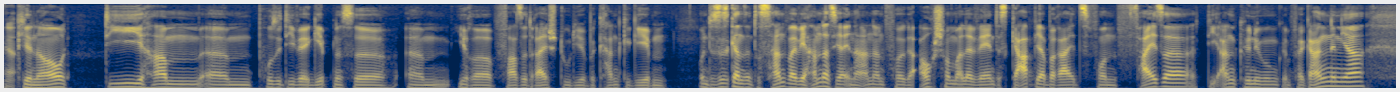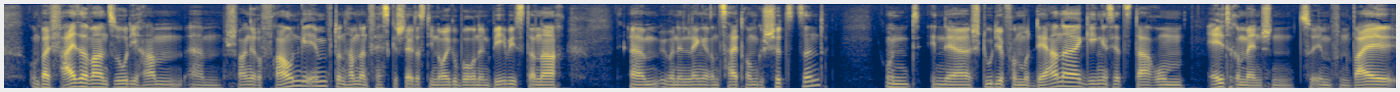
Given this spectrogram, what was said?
Ja. Genau. Die haben ähm, positive Ergebnisse ähm, ihrer Phase 3-Studie bekannt gegeben. Und es ist ganz interessant, weil wir haben das ja in einer anderen Folge auch schon mal erwähnt. Es gab ja bereits von Pfizer die Ankündigung im vergangenen Jahr. Und bei Pfizer waren es so, die haben ähm, schwangere Frauen geimpft und haben dann festgestellt, dass die neugeborenen Babys danach ähm, über einen längeren Zeitraum geschützt sind. Und in der Studie von Moderna ging es jetzt darum, ältere Menschen zu impfen, weil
